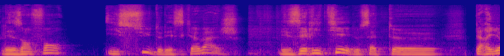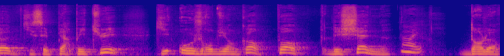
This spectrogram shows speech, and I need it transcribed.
les enfants issus de l'esclavage, les héritiers de cette euh, période qui s'est perpétuée, qui aujourd'hui encore portent les chaînes dans leur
